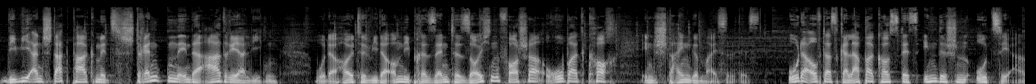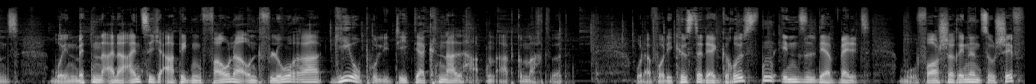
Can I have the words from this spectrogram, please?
die wie ein Stadtpark mit Stränden in der Adria liegen, wo der heute wieder omnipräsente Seuchenforscher Robert Koch in Stein gemeißelt ist. Oder auf das Galapagos des Indischen Ozeans, wo inmitten einer einzigartigen Fauna und Flora Geopolitik der knallharten Art gemacht wird oder vor die Küste der größten Insel der Welt, wo Forscherinnen zu Schiff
